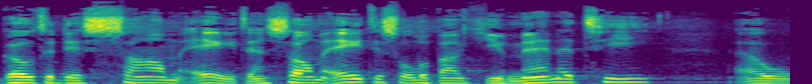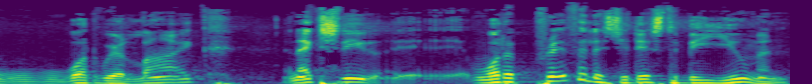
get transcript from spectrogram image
go to this Psalm 8. And Psalm 8 is all about humanity, uh, what we're like. And actually, uh, what a privilege it is to be human.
